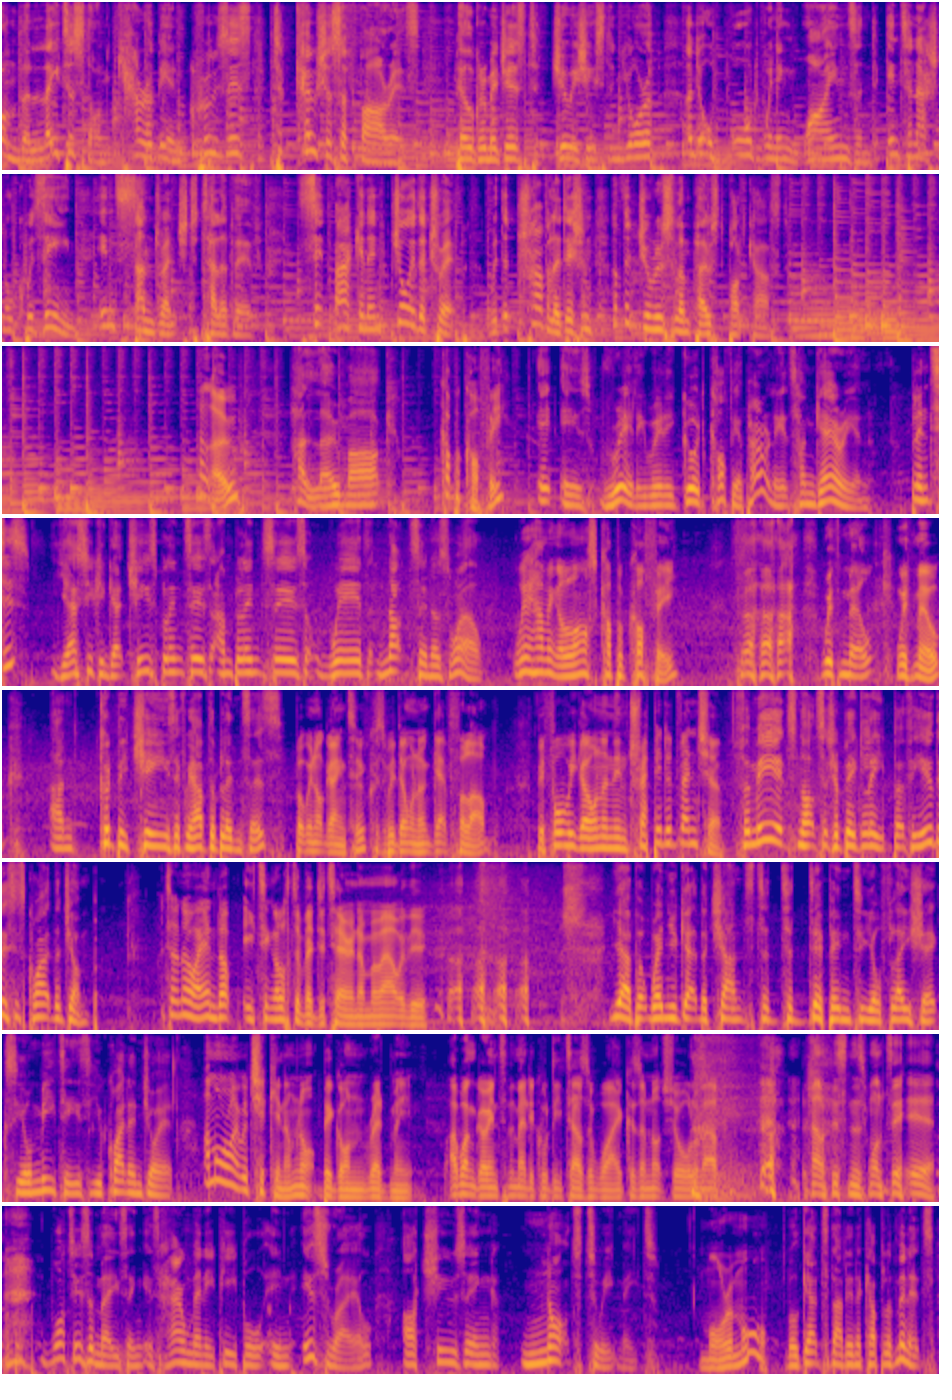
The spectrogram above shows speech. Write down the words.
From the latest on Caribbean cruises to kosher safaris, pilgrimages to Jewish Eastern Europe, and award winning wines and international cuisine in sun drenched Tel Aviv. Sit back and enjoy the trip with the travel edition of the Jerusalem Post podcast. Hello. Hello, Mark. Cup of coffee. It is really, really good coffee. Apparently, it's Hungarian. Blintzes. Yes, you can get cheese blintzes and blintzes with nuts in as well. We're having a last cup of coffee with milk with milk, and could be cheese if we have the blintzes. but we're not going to because we don't want to get full up. Before we go on an intrepid adventure. For me, it's not such a big leap, but for you, this is quite the jump. I don't know, I end up eating a lot of vegetarian when I'm out with you. Yeah, but when you get the chance to, to dip into your fleishigs, your meaties, you quite enjoy it. I'm all right with chicken. I'm not big on red meat. I won't go into the medical details of why because I'm not sure all about how listeners want to hear. What is amazing is how many people in Israel are choosing not to eat meat. More and more. We'll get to that in a couple of minutes.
